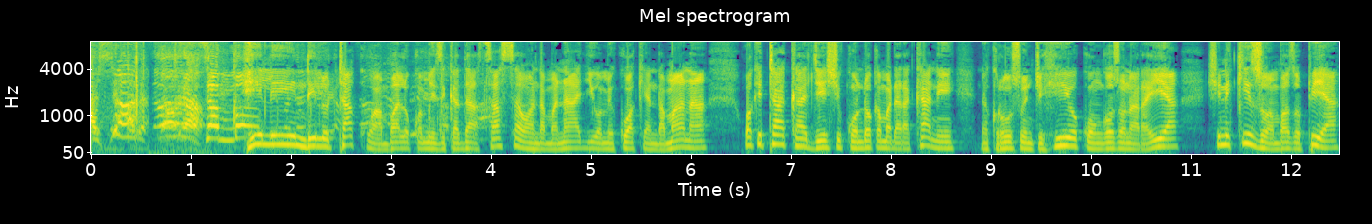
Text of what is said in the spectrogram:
Ajowi. Hili ndilo takwa ambalo kwa miezi kadhaa sasa waandamanaji wamekuwa wakiandamana wakitaka jeshi kuondoka madarakani na kuruhusu nchi hiyo kuongozwa na raia, shinikizo ambazo pia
